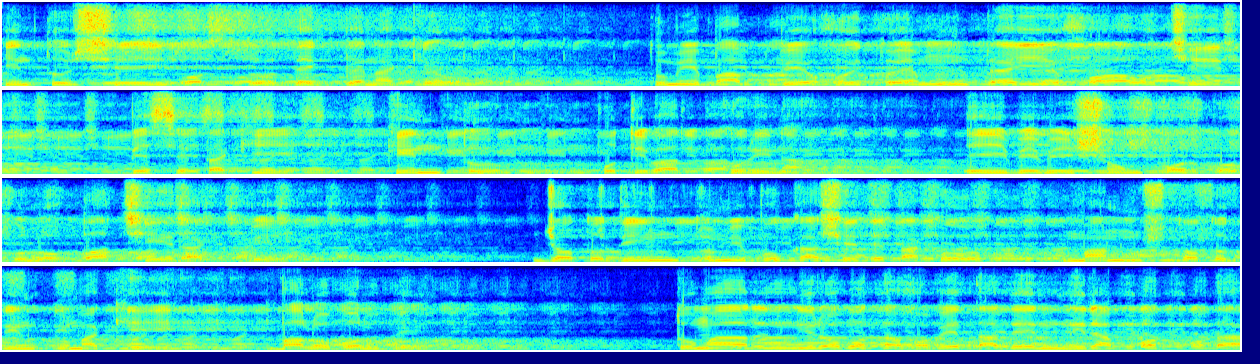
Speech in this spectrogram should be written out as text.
কিন্তু সেই অস্ত্র দেখবে না কেউ। তুমি ভাববে, হয়তো এমনটাই হওয়া উচিত। বেঁচে থাকি কিন্তু প্রতিবাদ করি না। এই ভেবে সম্পর্কগুলো বাঁচিয়ে রাখবে। যতদিন তুমি বোকা সেজে থাকো, মানুষ ততদিন তোমাকে ভালো বলবে। তোমার নিরবতা হবে তাদের নিরাপত্তা,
